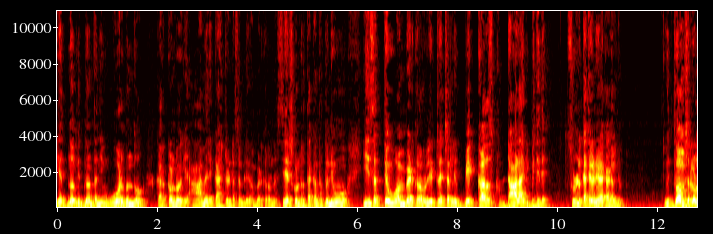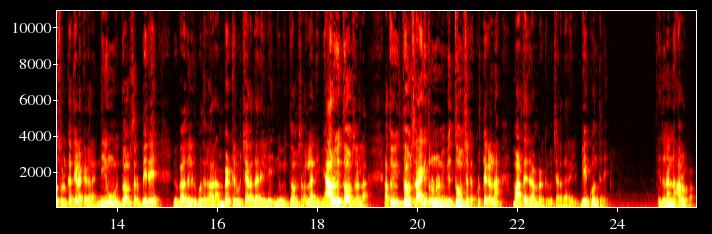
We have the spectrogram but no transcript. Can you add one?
ಎದ್ನೋ ಬಿದ್ನೋ ಅಂತ ನೀವು ಓಡ್ ಬಂದು ಕರ್ಕೊಂಡೋಗಿ ಆಮೇಲೆ ಕಾನ್ಸ್ಟಿಟ್ಯೂಂಟ್ ಅಸೆಂಬ್ಲಿಗೆ ಅಂಬೇಡ್ಕರ್ ಅವ್ರನ್ನ ಸೇರಿಸ್ಕೊಂಡಿರ್ತಕ್ಕಂಥದ್ದು ನೀವು. ಈ ಸತ್ಯವು ಅಂಬೇಡ್ಕರ್ ಅವರ ಲಿಟ್ರೇಚರ್ಲಿ ಬೇಕಾದಷ್ಟು ಡಾಳಾಗಿ ಬಿದ್ದಿದೆ. ಸುಳ್ಳು ಕಥೆಗಳನ್ನ ಹೇಳೋಕ್ಕಾಗಲ್ಲ ನೀವು. ವಿದ್ವಾಂಸರುಗಳು ಸುಳ್ಳು ಕಥೆ ಹೇಳೋಕ್ಕಾಗಲ್ಲ. ನೀವು ವಿದ್ವಾಂಸರು ಬೇರೆ ವಿಭಾಗದಲ್ಲಿ ಇರ್ಬೋದಲ್ಲ. ಆದರೆ ಅಂಬೇಡ್ಕರ್ ವಿಚಾರಧಾರೆಯಲ್ಲಿ ನೀವು ವಿದ್ವಾಂಸರಲ್ಲ. ನೀವು ಯಾರು ವಿದ್ವಾಂಸರಲ್ಲ. ಅಥವಾ ವಿದ್ವಾಂಸರಾಗಿದ್ರು ನೀವು ವಿಧ್ವಂಸಕ ಕೃತ್ಯಗಳನ್ನ ಮಾಡ್ತಾ ಇದ್ರೆ ಅಂಬೇಡ್ಕರ್ ವಿಚಾರಧಾರೆಯಲ್ಲಿ. ಬೇಕು ಅಂತಾನೆ. ಇದು ನನ್ನ ಆರೋಪ.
